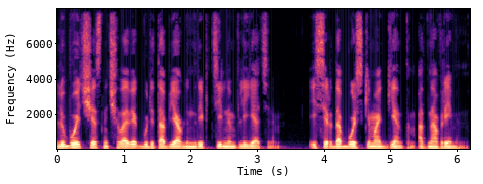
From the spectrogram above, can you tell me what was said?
любой честный человек будет объявлен рептильным влиятелем и сердобольским агентом одновременно.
